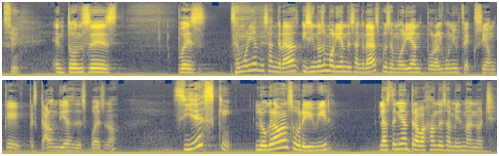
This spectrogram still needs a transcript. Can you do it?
Sí. Entonces, pues se morían desangradas. Y si no se morían desangradas, pues se morían por alguna infección que pescaron días después, ¿no? Si es que lograban sobrevivir, las tenían trabajando esa misma noche.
